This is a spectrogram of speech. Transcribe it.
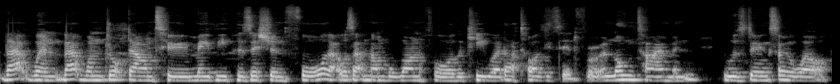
that when that one dropped down to maybe position four that was at number one for the keyword i targeted for a long time and it was doing so well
